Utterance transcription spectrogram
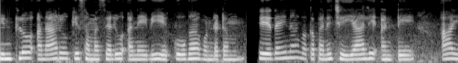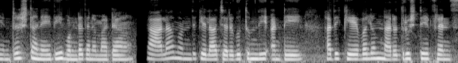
ఇంట్లో అనారోగ్య సమస్యలు అనేవి ఎక్కువగా ఉండటం. ఏదైనా ఒక పని చేయాలి అంటే ఆ ఇంట్రెస్ట్ అనేది ఉండదనమాట చాలామందికి ఇలా జరుగుతుంది అంటే అది కేవలం నరదృష్టే ఫ్రెండ్స్.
